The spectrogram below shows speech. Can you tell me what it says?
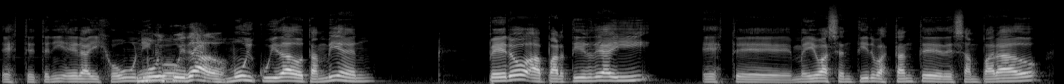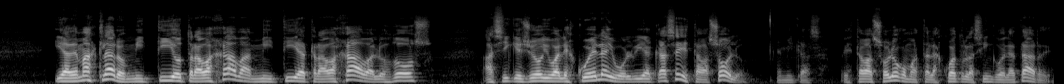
Este, tenía, era hijo único. Muy cuidado. Muy cuidado también. Pero a partir de ahí este, me iba a sentir bastante desamparado y además, claro, mi tío trabajaba, mi tía trabajaba, los dos. Así que yo iba a la escuela y volvía a casa y estaba solo en mi casa. Estaba solo como hasta las 4 o las 5 de la tarde.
